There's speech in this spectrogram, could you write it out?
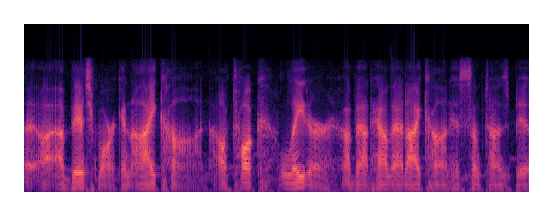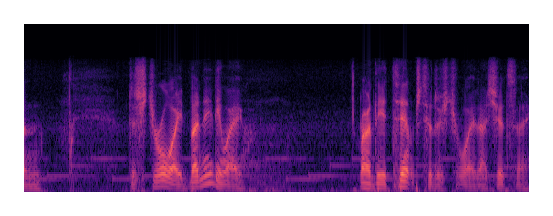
a, benchmark, an icon. I'll talk later about how that icon has sometimes been destroyed. But anyway, or the attempts to destroy it, I should say.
